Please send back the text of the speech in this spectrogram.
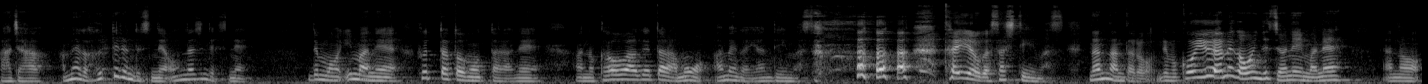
あじゃあ雨が降ってるんですね。同じですね。でも今ね降ったと思ったらねあの顔を上げたらもう雨が止んでいます。太陽が差しています。何なんだろう。でもこういう雨が多いんですよね今ね。あの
